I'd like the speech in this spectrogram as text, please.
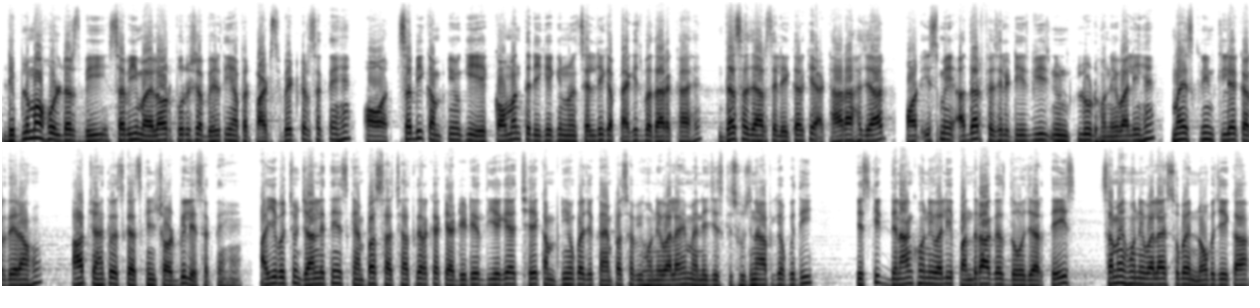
डिप्लोमा होल्डर्स भी सभी महिला और पुरुष अभ्यर्थी यहाँ पर पार्टिसिपेट कर सकते हैं और सभी कंपनियों की एक कॉमन तरीके की उन्होंने सैलरी का पैकेज बता रखा है, दस हज़ार से लेकर के अठारह हज़ार और इसमें अदर फैसिलिटीज़ भी इंक्लूड होने वाली हैं। मैं स्क्रीन क्लियर कर दे रहा हूँ। आप चाहें तो इसका स्क्रीनशॉट भी ले सकते हैं। आइए बच्चों जान लेते हैं इस कैंपस साक्षात्कार का क्या डिटेल दिया गया छह कंपनियों का जो कैंपस अभी होने वाला है, मैंने जिसकी सूचना आपकी आपको दी, इसकी दिनांक होने वाली है पंद्रह अगस्त 2023 समय होने वाला है सुबह नौ बजे का,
